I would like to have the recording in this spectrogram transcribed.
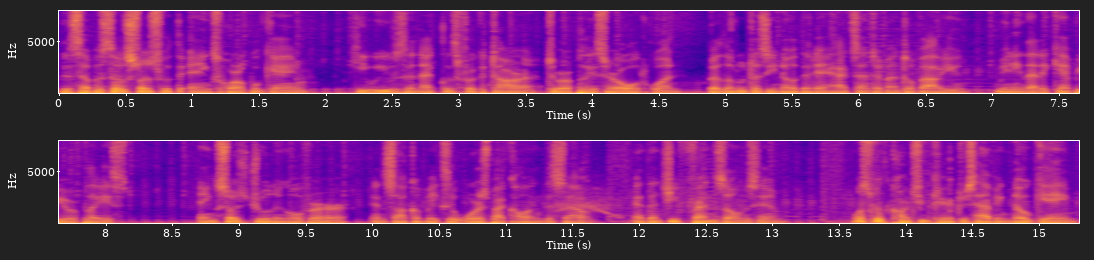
This episode starts with Aang's horrible game. He weaves a necklace for Katara to replace her old one, but little does he know that it had sentimental value, meaning that it can't be replaced. Aang starts drooling over her, and Sokka makes it worse by calling this out, and then she friend zones him. What's with cartoon characters having no game,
